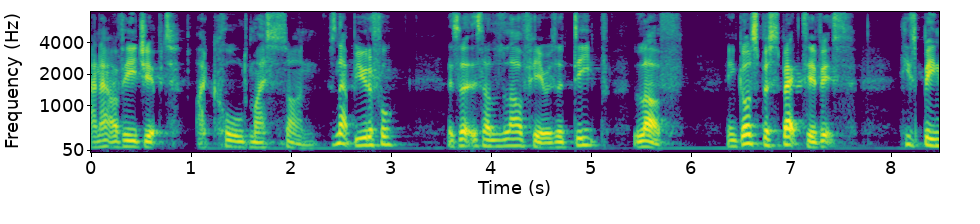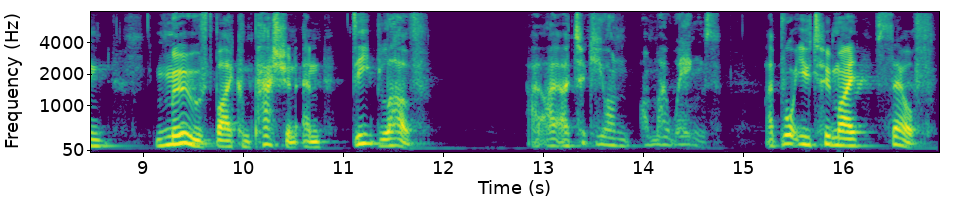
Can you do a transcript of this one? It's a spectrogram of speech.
And out of Egypt, I called my son. Isn't that beautiful? There's a, there's a love here, there's a deep love. In God's perspective, it's, he's been moved by compassion and deep love. I, I, I took you on, on my wings, I brought you to myself.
